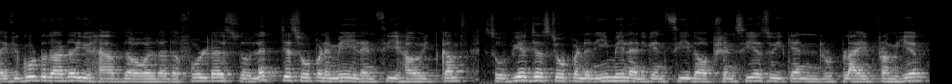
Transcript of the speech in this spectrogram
if you go to the other you have the all the other folders. So let's just open a mail and see how it comes. So we have just opened an email and you can see the options here. So you can reply it from here.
